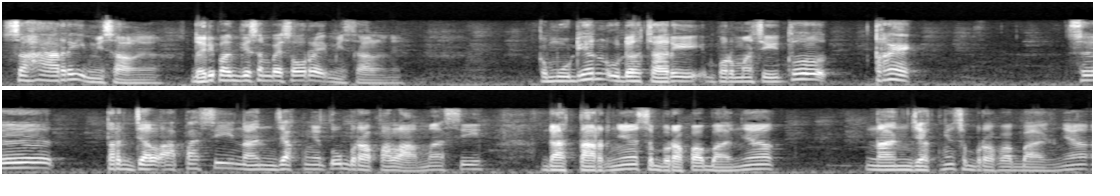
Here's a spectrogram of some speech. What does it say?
Sehari misalnya, dari pagi sampai sore misalnya. Kemudian udah cari informasi itu trek seterjal apa sih? Nanjaknya tuh berapa lama sih? Datarnya seberapa banyak? Nanjaknya seberapa banyak?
